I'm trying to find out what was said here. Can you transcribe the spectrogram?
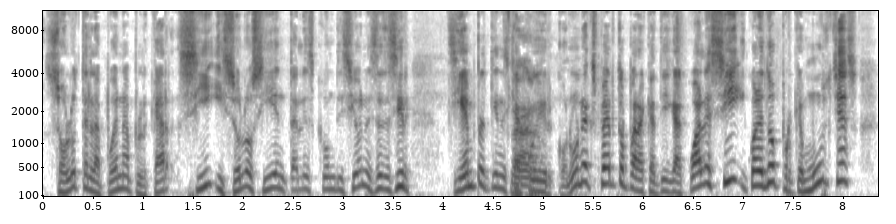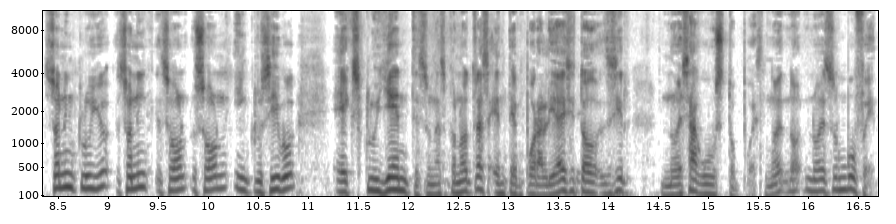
solo te la pueden aplicar sí y solo sí en tales condiciones, es decir, siempre tienes que Claro. acudir con un experto para que te diga cuáles sí y cuáles no, porque muchas son incluyo, son son son inclusivo excluyentes unas con otras en temporalidades y todo, es decir, no es a gusto, pues, no no, no es un buffet.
